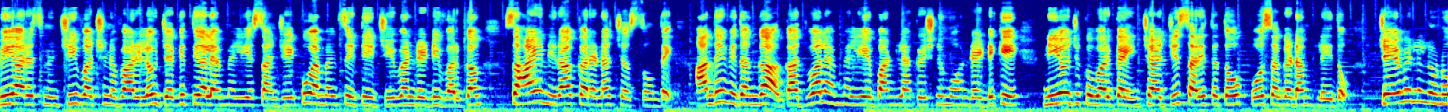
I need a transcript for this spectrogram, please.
బీఆర్ఎస్ నుంచి వచ్చిన వారిలో జగిత్యాల ఎమ్మెల్యే సంజయ్కు ఎమ్మెల్సీ జీవన్ రెడ్డి వర్గం సహాయ నిరాకరణ చేస్తోంది. అదేవిధంగా గద్వాల ఎమ్మెల్యే బండ్ల కృష్ణమోహన్ రెడ్డికి నియోజక నియోజకవర్గ ఇన్ఛార్జి సరితతో పోసగడం లేదు. చేవెళ్ళలోనూ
